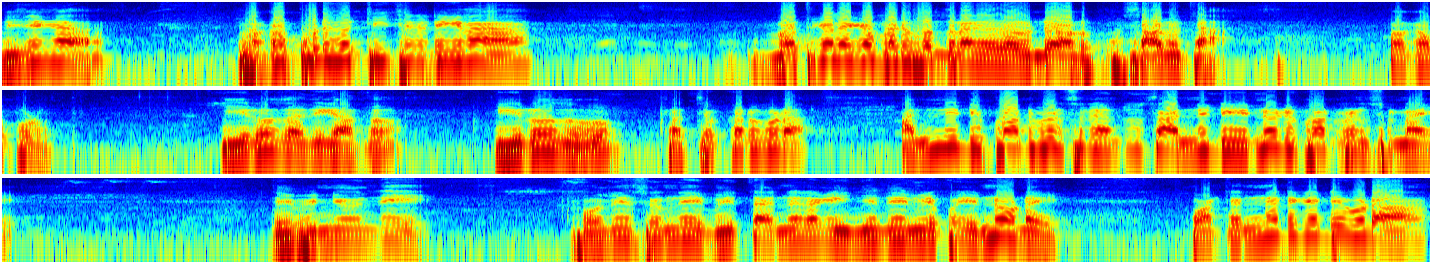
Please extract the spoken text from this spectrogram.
నిజంగా ఒకప్పుడు ఏదో టీచర్ అడిగినా బతకలేక పడిపోతున్నారు ఏదో ఉండేవాడు సామెత. ఒకప్పుడు. ఈరోజు అది కాదు. ఈరోజు ప్రతి ఒక్కరు కూడా అన్ని డిపార్ట్మెంట్స్ నేను చూస్తే అన్ని ఎన్నో డిపార్ట్మెంట్స్ ఉన్నాయి. రెవెన్యూ ఉంది పోలీస్ ఉంది మిగతా అన్ని రకాల ఇంజనీరింగ్ ఎన్నో ఉన్నాయి. వాటన్నిటికంటే కూడా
